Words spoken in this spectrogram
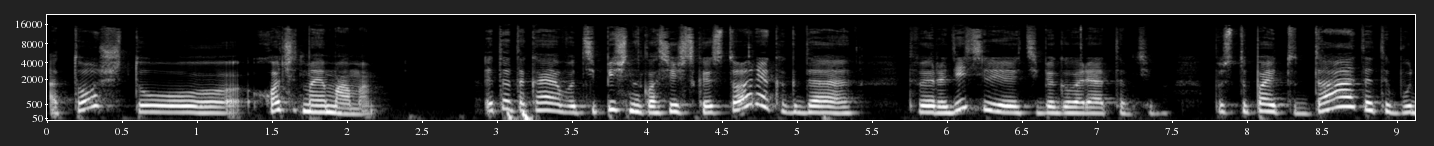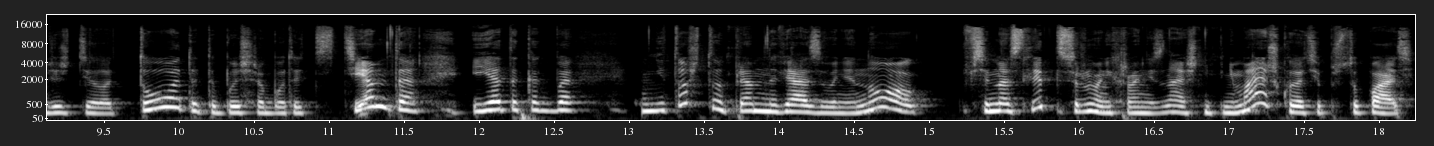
а то, что хочет моя мама. Это такая вот типичная классическая история, когда твои родители тебе говорят там, типа, поступай туда-то, ты будешь делать то-то, ты будешь работать с тем-то. И это как бы не то, что прям навязывание, но в 17 лет ты все равно ни хрена не знаешь, не понимаешь, куда тебе поступать,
